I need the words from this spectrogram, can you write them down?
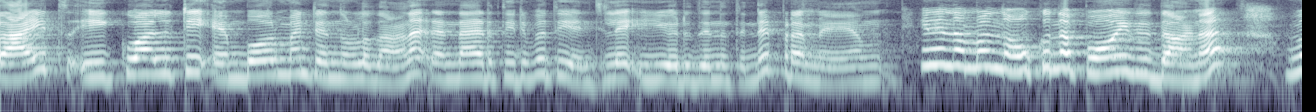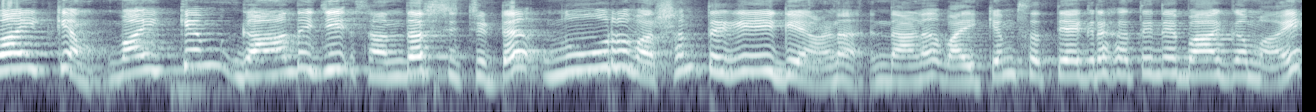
rights equality empowerment എന്നുള്ളതാണ് രണ്ടായിരത്തി ഇരുപത്തിയഞ്ചിലെ ഈ ഒരു ദിനത്തിന്റെ പ്രമേയം. ഇനി നമ്മൾ നോക്കുന്ന പോയിന്റ് ഇതാണ്. വൈക്കം. വൈക്കം ഗാന്ധിജി സന്ദർശിച്ചിട്ട് നൂറ് വർഷം തികയുകയാണ്. എന്താണ്? വൈക്കം സത്യാഗ്രഹത്തിന്റെ ഭാഗമായി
